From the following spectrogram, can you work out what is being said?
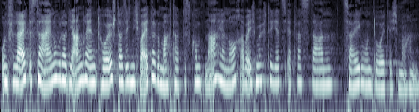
und vielleicht ist der eine oder die andere enttäuscht, dass ich nicht weitergemacht habe. Das kommt nachher noch, aber ich möchte jetzt etwas daran zeigen und deutlich machen.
